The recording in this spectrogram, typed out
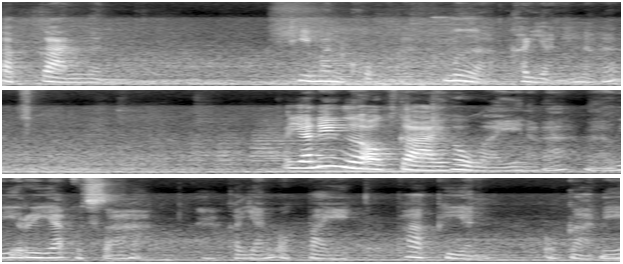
กับการเงินที่มั่นคงค่ะเมื่อขยันนะคะขยันนี่เหงื่อออกกายเข้าไว้นะคะวิริยะอุตสาหะขยันออกไปภาคเพียรโอกาสนี้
